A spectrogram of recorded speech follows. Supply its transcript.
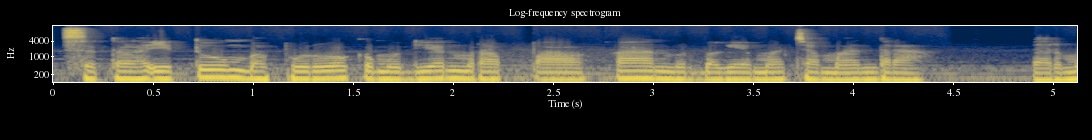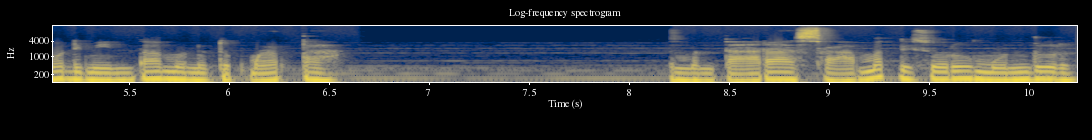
Setelah itu Mbah Purwo kemudian merapalkan berbagai macam mantra. Darmo diminta menutup mata. Sementara Slamet disuruh mundur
